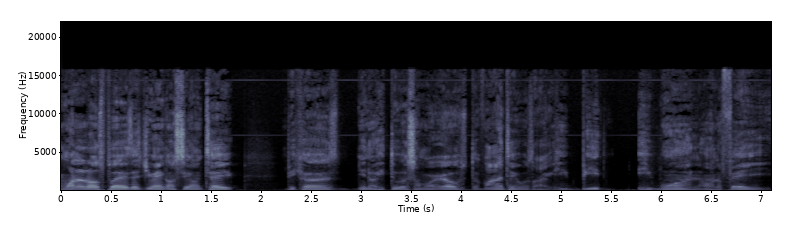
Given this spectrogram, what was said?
one of those plays that you ain't gonna see on tape because you know he threw it somewhere else. Davante was like he beat, he won on a fade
